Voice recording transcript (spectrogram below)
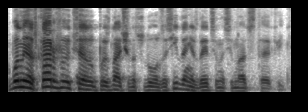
Вони оскаржуються. Призначене судове засідання, здається, на 17 квітня.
